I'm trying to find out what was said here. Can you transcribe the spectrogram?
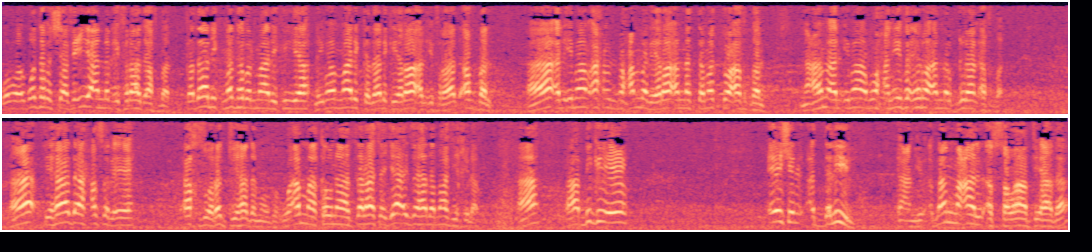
ومذهب الشافعية أن الإفراد أفضل. كذلك مذهب المالكية الإمام مالك كذلك يرى الإفراد أفضل. ها الإمام أحمد بن محمد يرى أن التمتع أفضل. نعم الإمام أبو حنيفة يرى أن القران أفضل. ها في هذا حصل إيه؟ أخذ ورد في هذا الموضوع. وأما كونها ثلاثة جائزة هذا ما في خلاف. ها؟ ها بقي إيه؟ إيش الدليل؟ يعني من مع الصواب في هذا؟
